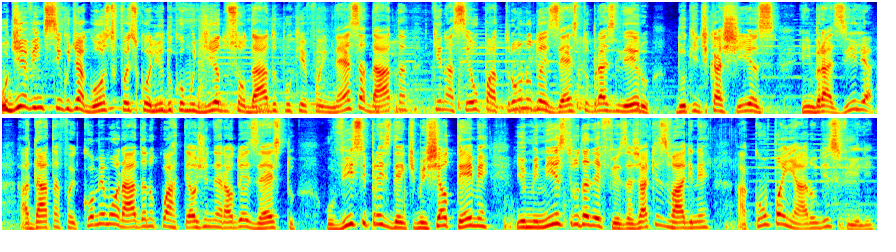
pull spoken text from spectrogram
O dia 25 de agosto foi escolhido como Dia do Soldado porque foi nessa data que nasceu o patrono do Exército Brasileiro, Duque de Caxias. Em Brasília, a data foi comemorada no quartel-general do Exército. O vice-presidente Michel Temer e o ministro da Defesa Jacques Wagner acompanharam o desfile.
